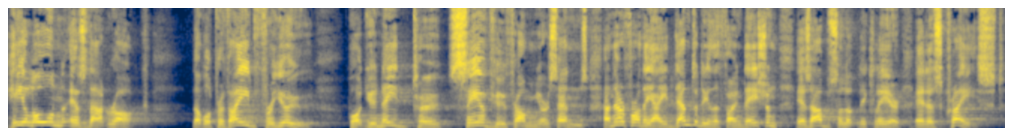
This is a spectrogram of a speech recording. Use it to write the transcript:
he alone is that rock that will provide for you what you need to save you from your sins. And therefore, the identity of the foundation is absolutely clear it is Christ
